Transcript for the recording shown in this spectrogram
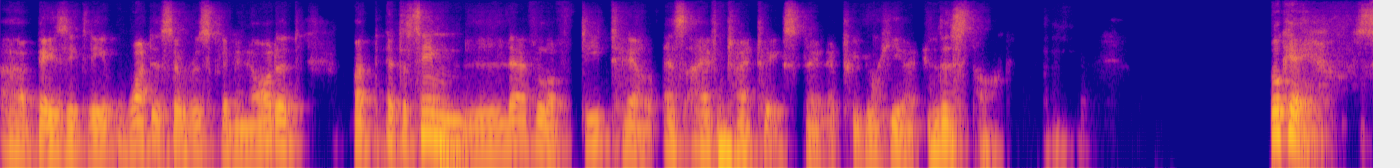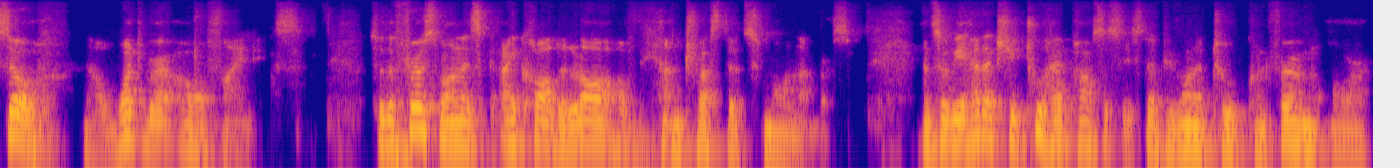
uh, basically what is a risk limiting audit, but at the same level of detail as I've tried to explain it to you here in this talk. Okay, so now what were our findings? So the first one is I call the law of the untrusted small numbers. And so we had actually two hypotheses that we wanted to confirm or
